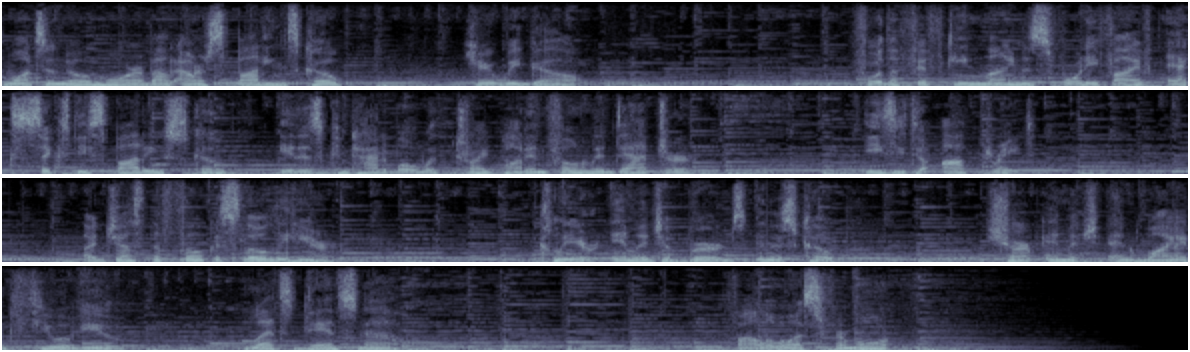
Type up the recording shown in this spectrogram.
Want to know more about our spotting scope? Here we go. For the 15-45x60 spotting scope, it is compatible with tripod and phone adapter. Easy to operate. Adjust the focus slowly here. Clear image of birds in the scope. Sharp image and wide view of you. Let's dance now. Follow us for more.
